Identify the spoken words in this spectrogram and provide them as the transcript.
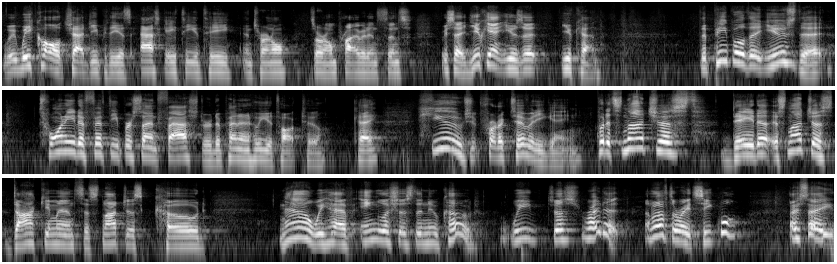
We, we call ChatGPT as Ask AT&T internal. It's our own private instance. We said, you can't use it, you can. The people that used it, 20 to 50% faster, depending on who you talk to, okay? Huge productivity gain. But it's not just data, it's not just documents, it's not just code. Now we have English as the new code. We just write it. I don't have to write SQL. I say,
